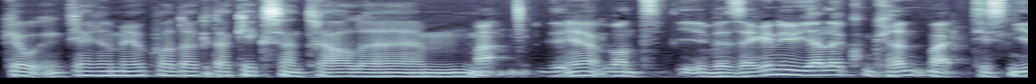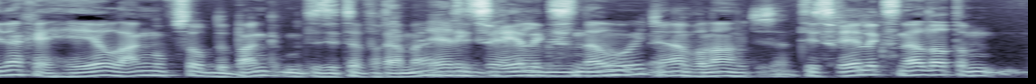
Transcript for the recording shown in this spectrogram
Ik, ik herinner me ook wel dat, dat ik centraal... Um, maar, ja. Want we zeggen nu Jelle concurrent, maar het is niet dat je heel lang of zo op de bank hebt moeten zitten voor hem. Hè? Het is redelijk snel. Ja, voilà. Het is redelijk snel dat hem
